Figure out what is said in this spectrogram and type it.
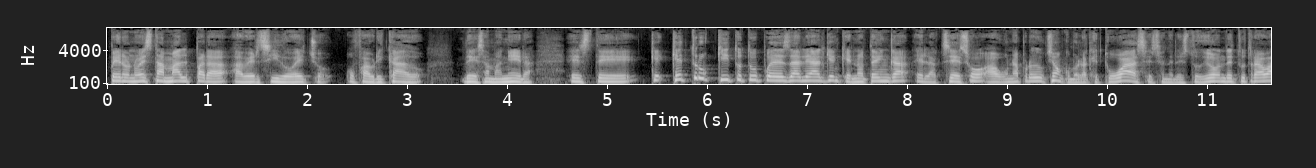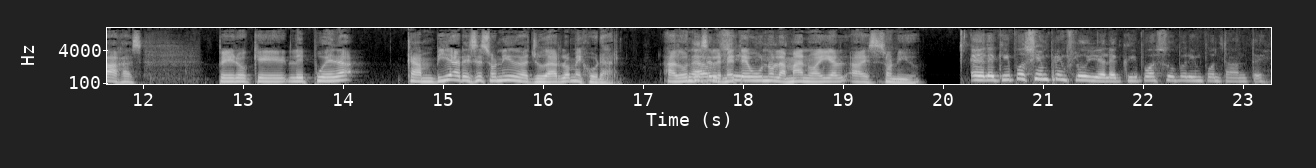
pero no está mal para haber sido hecho o fabricado de esa manera. Este, ¿qué, ¿Qué truquito tú puedes darle a alguien que no tenga el acceso a una producción como la que tú haces en el estudio donde tú trabajas, pero que le pueda cambiar ese sonido y ayudarlo a mejorar? ¿A dónde Claro se le mete sí. uno la mano ahí a, ese sonido? El equipo siempre influye, el equipo es súper importante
